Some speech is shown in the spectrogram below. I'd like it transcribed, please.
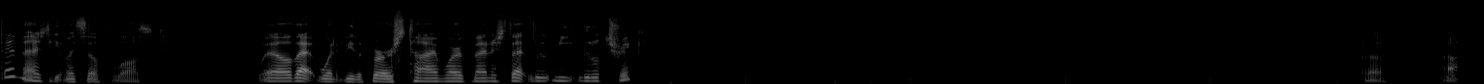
Did I manage to get myself lost? Well, that wouldn't be the first time where I've managed that little, neat little trick. Oh. Ah.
